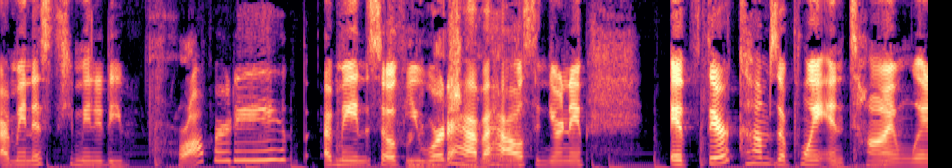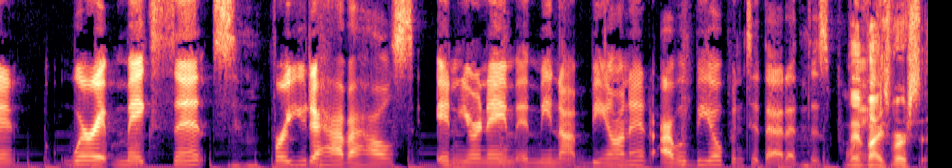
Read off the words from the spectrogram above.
I mean, it's community property. I mean, so if Pretty you were to have a house in your name, if there comes a point in time when where it makes sense Mm-hmm. for you to have a house in your name and me not be on it, I would be open to that at this Then point. vice versa.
